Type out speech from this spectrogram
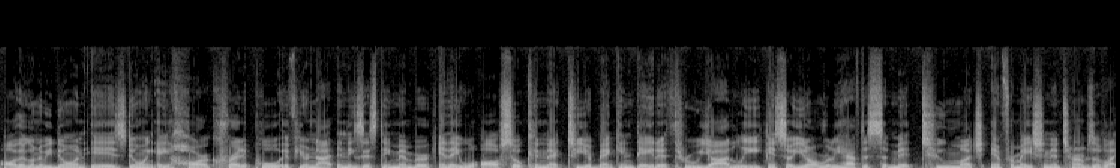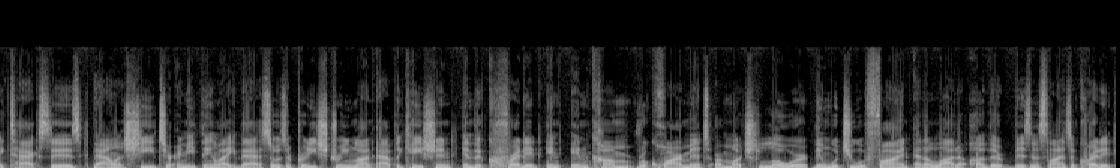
all they're going to be doing is doing a hard credit pull if you're not an existing member, and they will also connect to your banking data through Yodlee. And so you don't really have to submit too much information in terms of like taxes, balance sheets, or anything like that. So it's a pretty streamlined application, and the credit and income requirements are much lower than what you would find at a lot of other business lines of credit.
